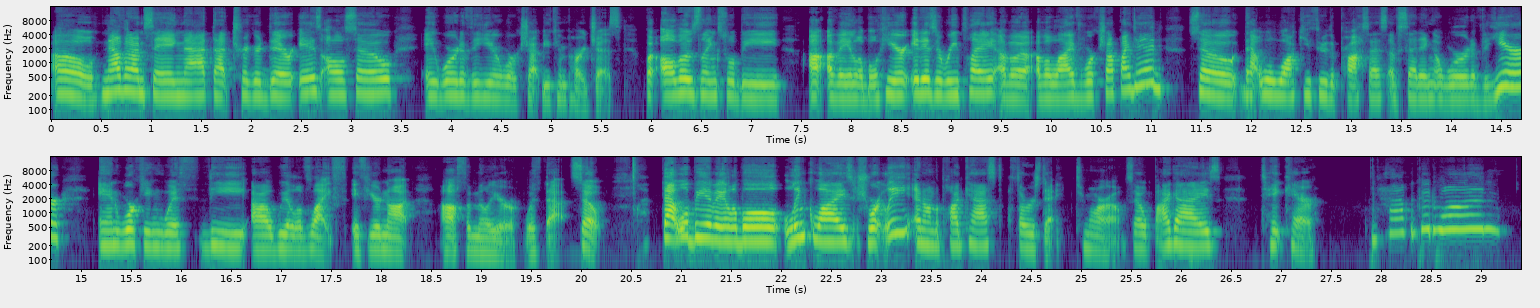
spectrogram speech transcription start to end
Oh, now that I'm saying that, that triggered. There is also a word of the year workshop you can purchase, but all those links will be uh, available here. It is a replay of a, of a live workshop I did. So that will walk you through the process of setting a word of the year and working with the uh, Wheel of Life if you're not uh, familiar with that. So that will be available link wise shortly and on the podcast Thursday, tomorrow. So bye, guys. Take care. Have a good one.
